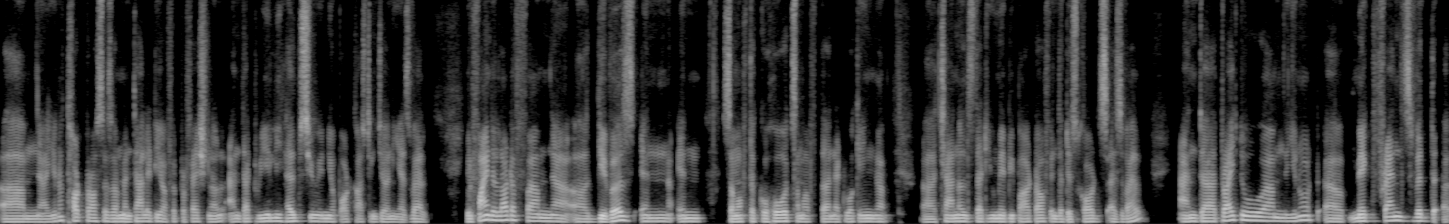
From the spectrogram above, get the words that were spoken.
um, uh, you know, thought process or mentality of a professional, and that really helps you in your podcasting journey as well. You'll find a lot of um, uh, uh, givers in in some of the cohorts, some of the networking uh, uh channels that you may be part of in the discords as well and uh, try to um, you know uh, make friends with uh,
